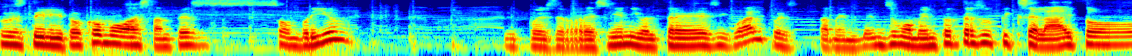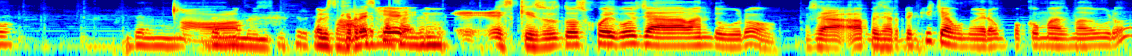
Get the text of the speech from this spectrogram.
su estilito como bastante sombrío. Y pues Resident Evil 3 igual, pues también en su momento entre su pixelada y todo del, del No, momento que Pero es que, recién, sangre. eh, es que esos dos juegos ya daban duro. O sea, a pesar de que ya uno era un poco más maduro,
